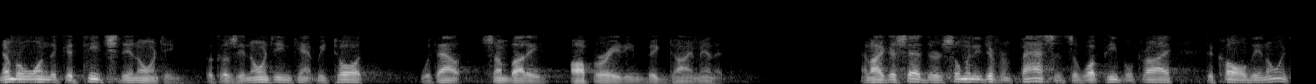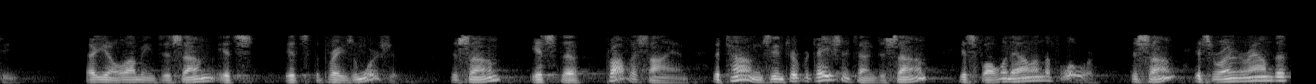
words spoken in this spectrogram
number one, that could teach the anointing, because the anointing can't be taught without somebody operating big time in it. And like I said, there's so many different facets of what people try to call the anointing. Uh, you know, I mean, to some, it's it's the praise and worship. To some, it's the prophesying, the tongues, the interpretation of tongues. To some, it's falling down on the floor. To some, it's running around the,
